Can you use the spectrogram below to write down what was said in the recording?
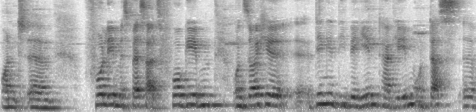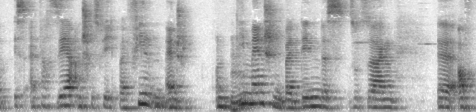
und ähm, Vorleben ist besser als Vorgeben und solche äh, Dinge, die wir jeden Tag leben. Und das äh, ist einfach sehr anschlussfähig bei vielen Menschen. Und mhm. die Menschen, bei denen das sozusagen äh, auf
